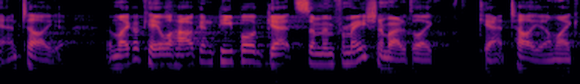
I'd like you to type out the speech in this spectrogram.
can't tell you. I'm like, okay, well, how can people get some information about it? They're like, can't tell you. I'm like,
